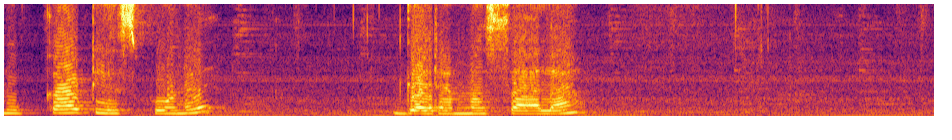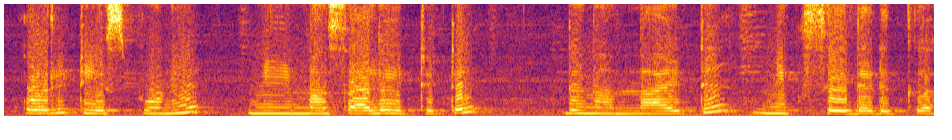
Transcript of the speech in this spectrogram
മുക്കാൽ ടീസ്പൂണ് ഗരം മസാല ഒരു ടീസ്പൂണ് മീൻ മസാല ഇട്ടിട്ട് ഇത് നന്നായിട്ട് മിക്സ് ചെയ്തെടുക്കുക.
